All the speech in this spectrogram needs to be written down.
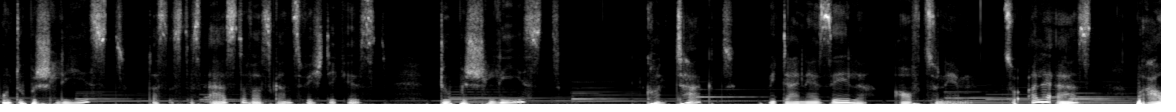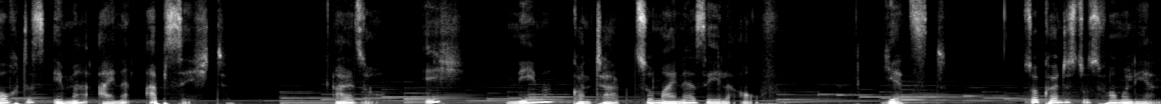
und du beschließt, das ist das Erste, was ganz wichtig ist, du beschließt, Kontakt mit deiner Seele aufzunehmen. Zuallererst braucht es immer eine Absicht. Also, ich nehme Kontakt zu meiner Seele auf jetzt. So könntest du es formulieren.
